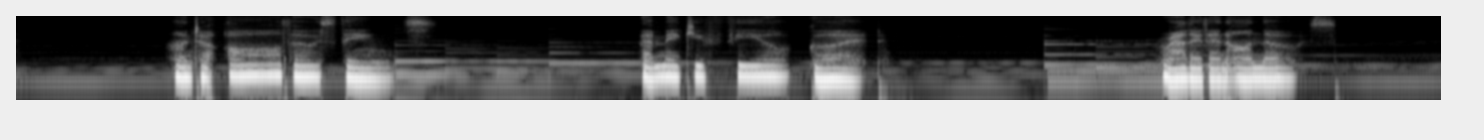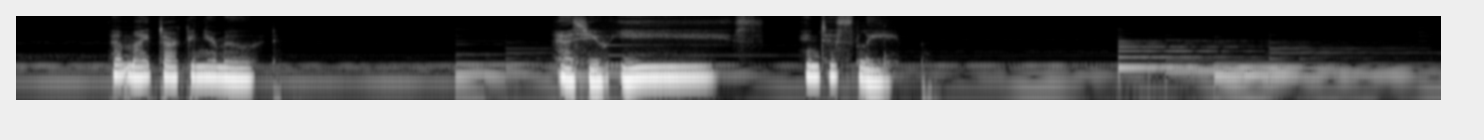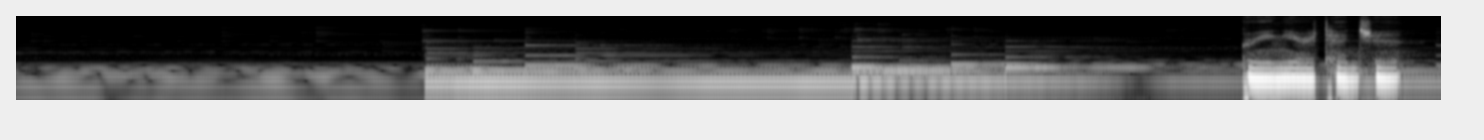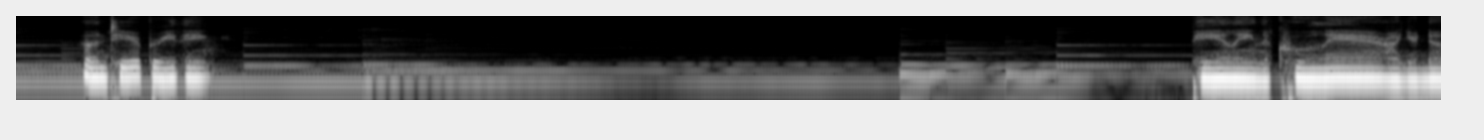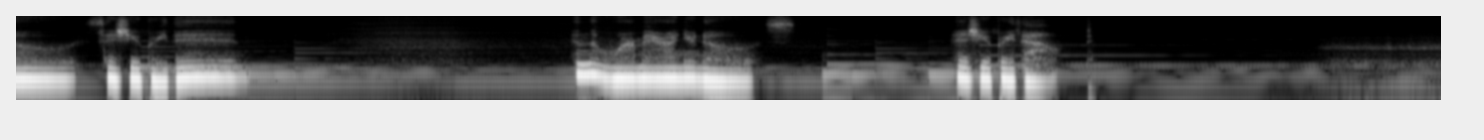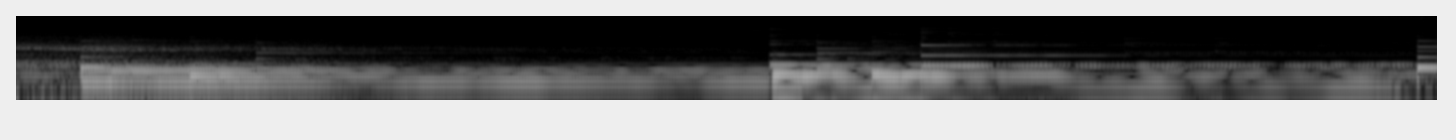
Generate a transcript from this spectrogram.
onto all those things that make you feel good rather than on those that might darken your mood as you ease into sleep. Bring your attention onto your breathing. Cool air on your nose as you breathe in, and the warm air on your nose as you breathe out.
